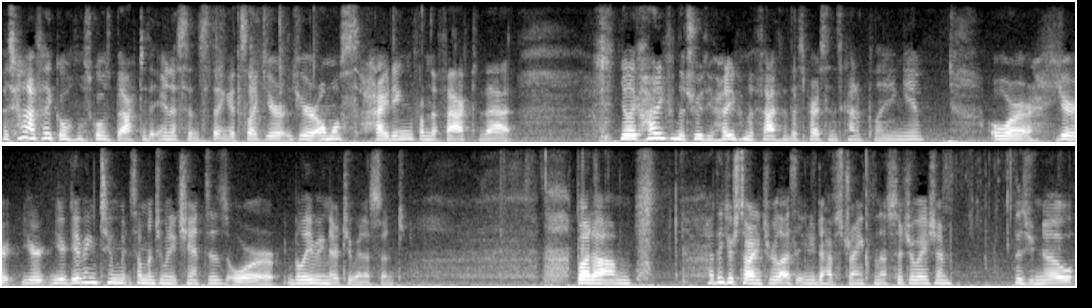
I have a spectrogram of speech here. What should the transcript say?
it's kind of like almost goes back to the innocence thing. It's like you're you're almost hiding from the fact that you're like hiding from the truth. You're hiding from the fact that this person is kind of playing you or you're you're you're giving too someone too many chances or believing they're too innocent. But um, I think you're starting to realize that you need to have strength in this situation because you know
